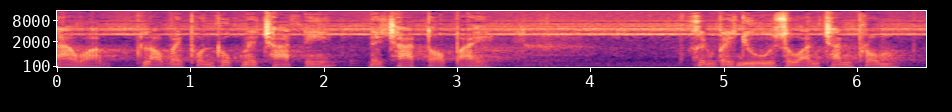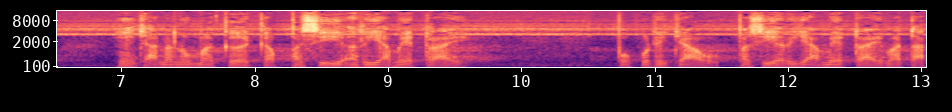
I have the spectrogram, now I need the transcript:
ถ้าว่าเราไม่พ้นทุกข์ในชาตินี้ ในชาติต่อไป ขึ้นไปอยู่สวรรค์ชั้นพรหมจากนั้นลงมาเกิดกับพระศรีอริยเมตไตรพระพุทธเจ้าพระศรีอริยเมตไตรมาตัด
